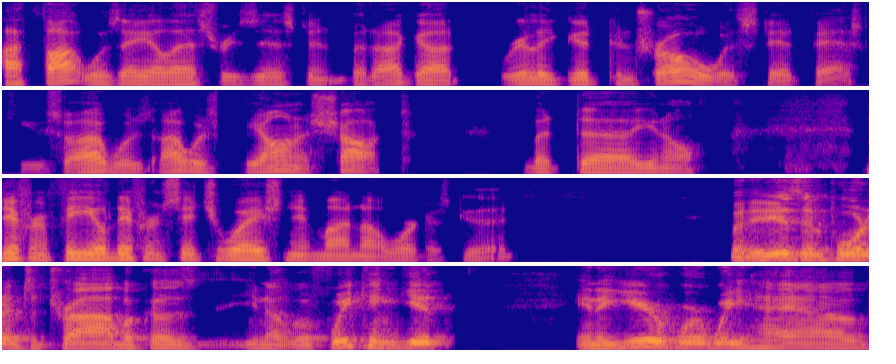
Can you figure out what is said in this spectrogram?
I thought was als resistant but i got really good control with steadfast q so i was i was be honest shocked. But uh, you know different field different situation it might not work as good. But it is important to try because you know if we can get in a year where we have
